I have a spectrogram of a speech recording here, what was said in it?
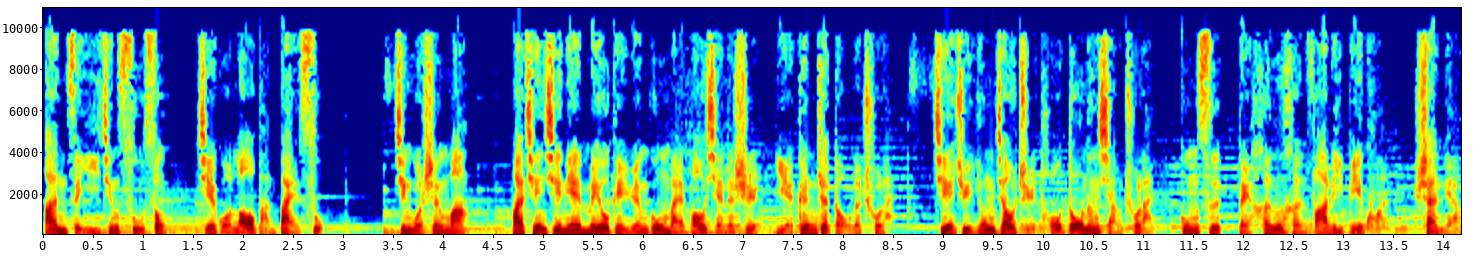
案子一经诉讼。结果老板败诉，经过深挖，把前些年没有给员工买保险的事也跟着抖了出来。结局用脚趾头都能想出来，公司被狠狠罚了一笔款。善良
